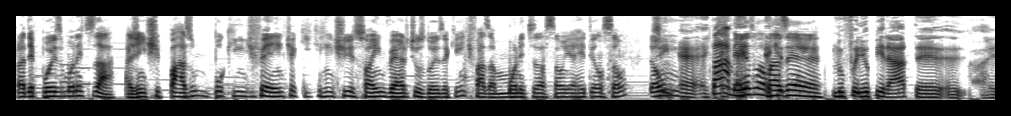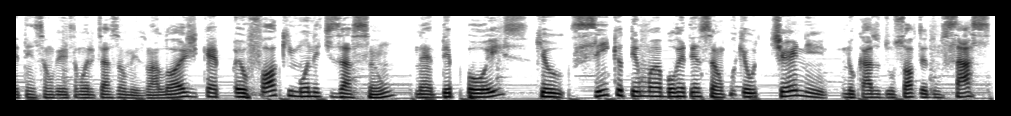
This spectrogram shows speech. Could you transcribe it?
para depois monetizar. A gente faz um pouquinho diferente aqui, que a gente só inverte os dois aqui, a gente faz a monetização e a retenção. Então, Sim, é- é- tá na é- mesma, é mas é. No funil pirata, é, é- a retenção vem antes da monetização mesmo. A lógica é eu foco em monetização né? Depois que eu sei que eu tenho uma boa retenção. Porque o churn, no caso de um software, de um SaaS,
